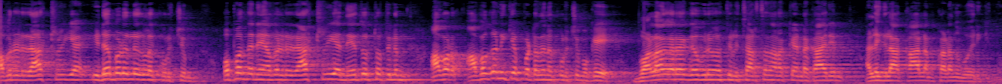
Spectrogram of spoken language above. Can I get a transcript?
അവരുടെ രാഷ്ട്രീയ ഇടപെടലുകളെക്കുറിച്ചും ഒപ്പം തന്നെ അവരുടെ രാഷ്ട്രീയ നേതൃത്വത്തിലും അവർ അവഗണിക്കപ്പെട്ടതിനെക്കുറിച്ചുമൊക്കെ വളരെ ഗൗരവത്തിൽ ചർച്ച നടക്കേണ്ട കാര്യം അല്ലെങ്കിൽ ആ കാലം കടന്നുപോയിരിക്കുന്നു.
